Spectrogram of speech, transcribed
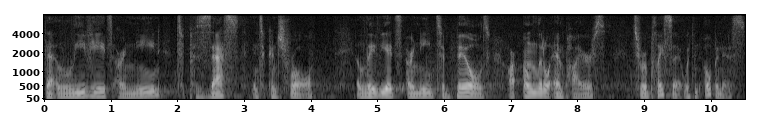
that alleviates our need to possess and to control, alleviates our need to build our own little empires, to replace it with an openness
